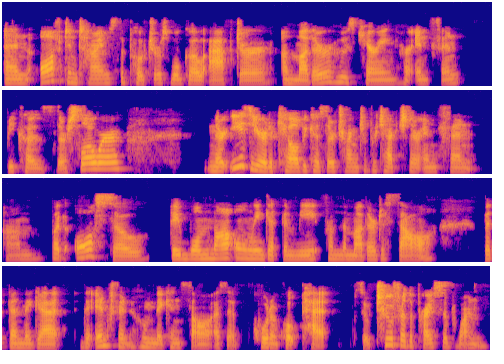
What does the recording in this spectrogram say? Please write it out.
And oftentimes, the poachers will go after a mother who's carrying her infant because they're slower and they're easier to kill because they're trying to protect their infant. Um, but also, they will not only get the meat from the mother to sell, but then they get the infant whom they can sell as a quote unquote pet. So, two for the price of one.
